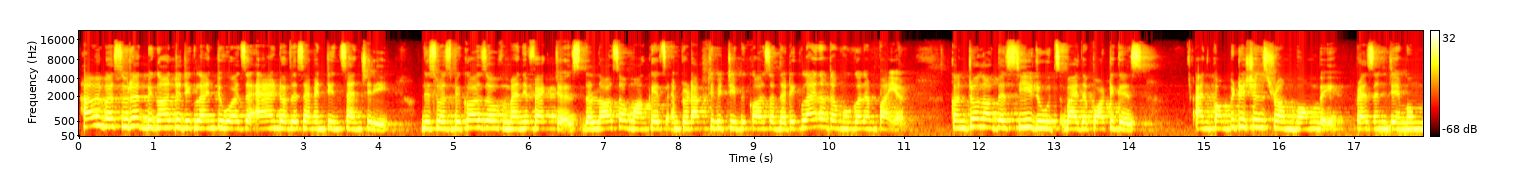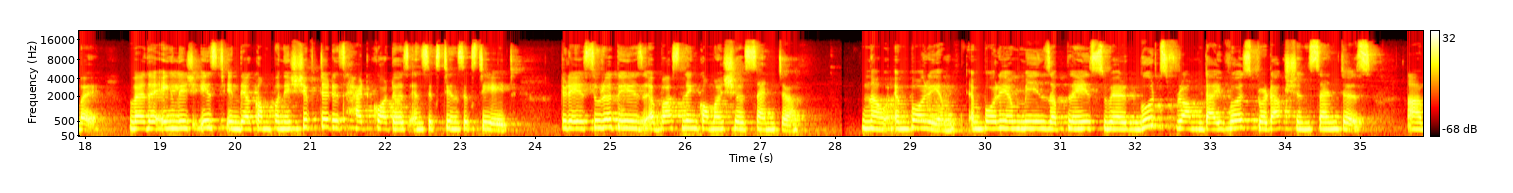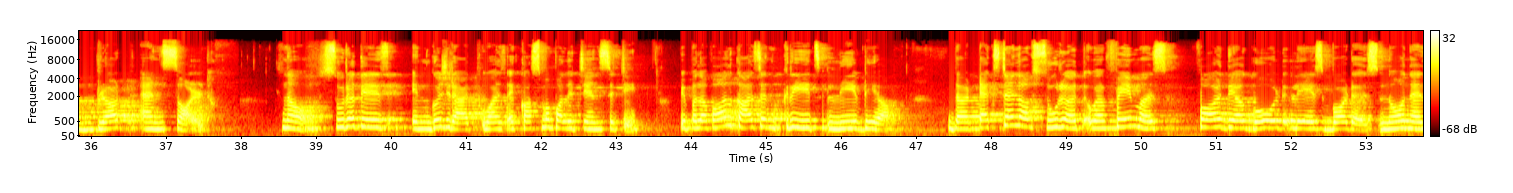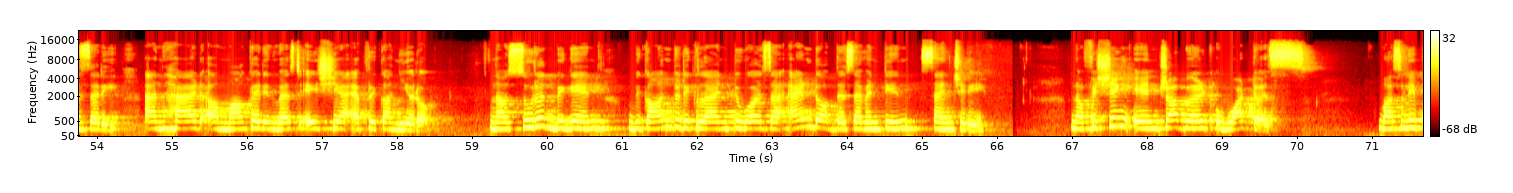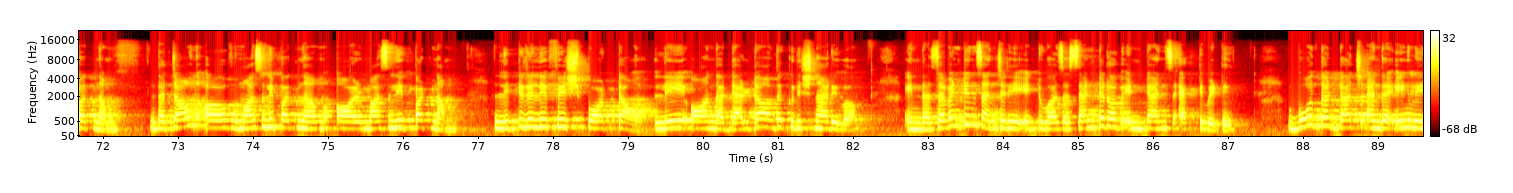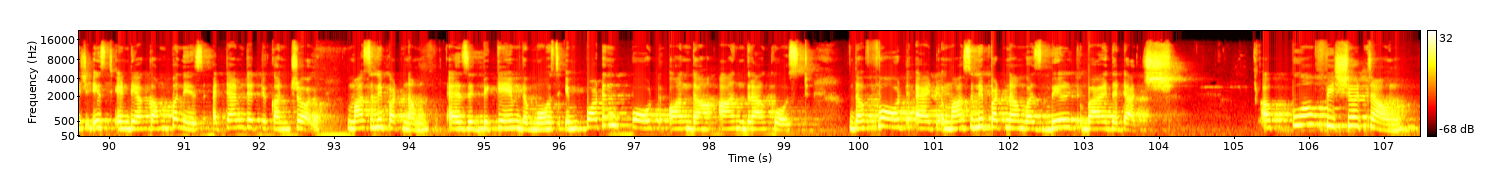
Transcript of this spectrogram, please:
However, Surat began to decline towards the end of the 17th century. This was because of many factors, the loss of markets and productivity because of the decline of the Mughal Empire, control of the sea routes by the Portuguese, and competitions from Bombay, present-day Mumbai, where the English East India Company shifted its headquarters in 1668. Today, Surat is a bustling commercial center. Now, emporium. Emporium means a place where goods from diverse production centers are brought and sold. Now, Surat is in Gujarat was a cosmopolitan city. People of all castes and creeds lived here. The textile of Surat were famous for their gold lace borders known as zari and had a market in West Asia, Africa and Europe. Now Surat began, began to decline towards the end of the 17th century. Now fishing in troubled waters. Masulipatnam. The town of Machlipatnam or Masulipatnam literally fish pot town, lay on the delta of the Krishna river. In the 17th century, it was a center of intense activity. Both the Dutch and the English East India companies attempted to control Masulipatnam as it became the most important port on the Andhra coast. The fort at Masulipatnam was built by the Dutch a poor fisher town.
